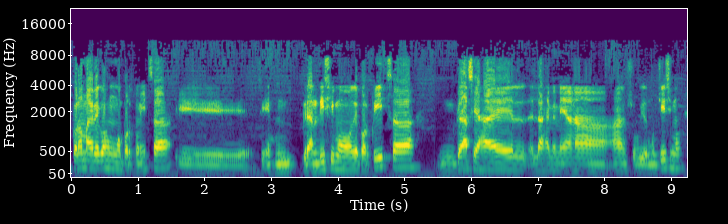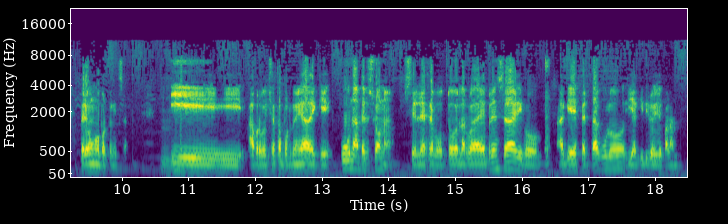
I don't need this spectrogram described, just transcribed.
Conor McGregor es un oportunista y sí, es un grandísimo deportista. Gracias a él las MMA han subido muchísimo, pero es un oportunista. Mm. Y aprovechó esta oportunidad de que una persona se le rebotó en la rueda de prensa y dijo, aquí hay espectáculo y aquí tiro yo para adelante.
